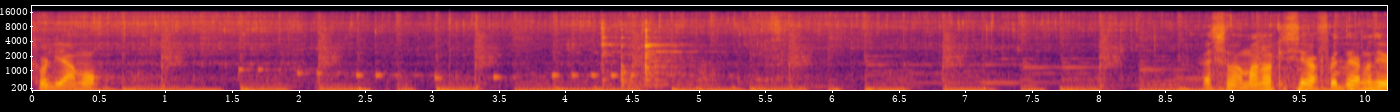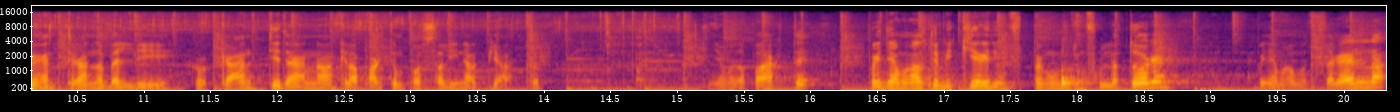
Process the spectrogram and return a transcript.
Colliamo Adesso man mano che si raffredderanno diventeranno belli croccanti e daranno anche la parte un po' salina al piatto. Teniamo da parte. Prendiamo un altro bicchiere di un, un, di un frullatore, prendiamo la mozzarella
